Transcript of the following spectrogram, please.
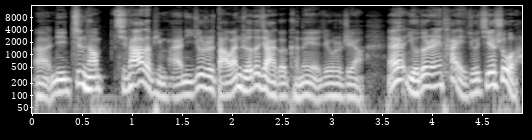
啊！你正常其他的品牌，你就是打完折的价格，可能也就是这样。哎，有的人他也就接受了。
